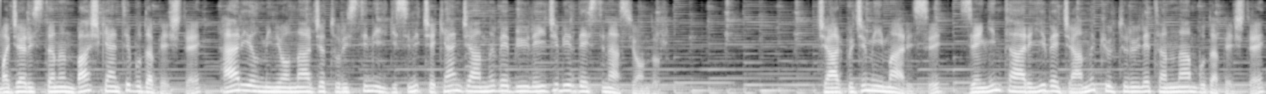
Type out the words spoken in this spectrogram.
Macaristan'ın başkenti Budapeşte, her yıl milyonlarca turistin ilgisini çeken canlı ve büyüleyici bir destinasyondur. Çarpıcı mimarisi, zengin tarihi ve canlı kültürüyle tanınan Budapeşte,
